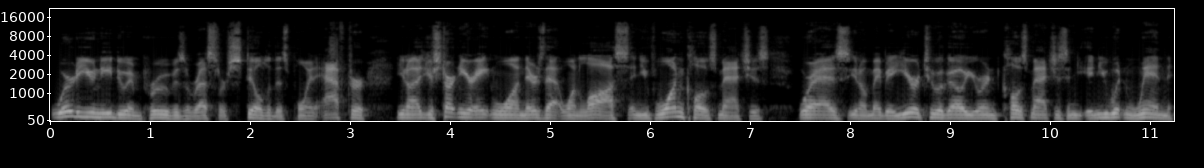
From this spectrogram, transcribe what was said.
where do you need to improve as a wrestler still to this point? After you know you're starting your eight and one there's that one loss and you've won close matches whereas you know maybe a year or two ago you were in close matches and, and you wouldn't win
